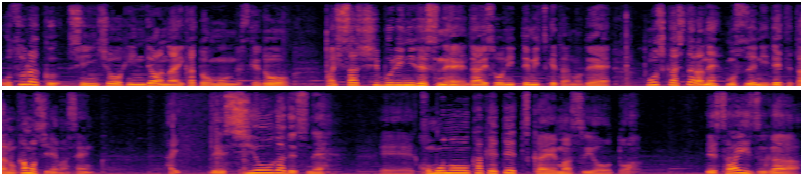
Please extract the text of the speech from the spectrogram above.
おそらく新商品ではないかと思うんですけど、まあ、久しぶりにですねダイソーに行って見つけたのでもしかしたらねもうすでに出てたのかもしれません。はい。で仕様がですねえー、小物をかけて使えますよと。で、サイズが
